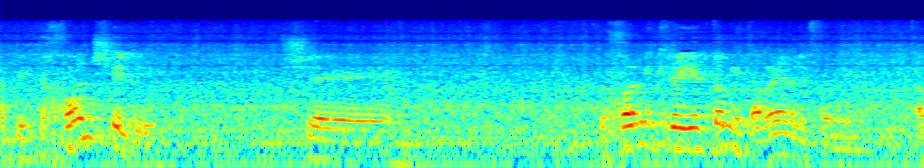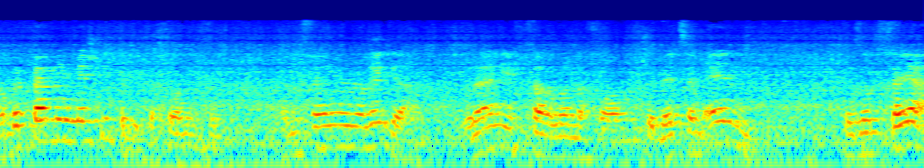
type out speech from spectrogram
הביטחון שלי שבכל מקרה יהיה טוב מתערער לפעמים. הרבה פעמים יש לי את הביטחון הזה. אבל לפעמים אני אומר, רגע, אולי אני אבחר לא נכון, שבעצם אין כזאת חיה.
